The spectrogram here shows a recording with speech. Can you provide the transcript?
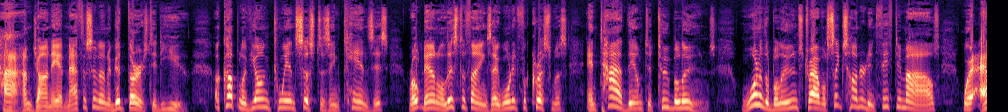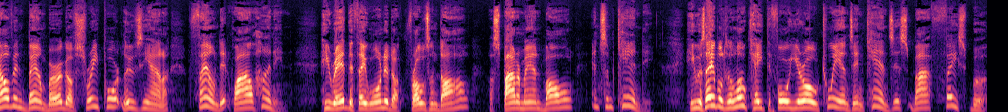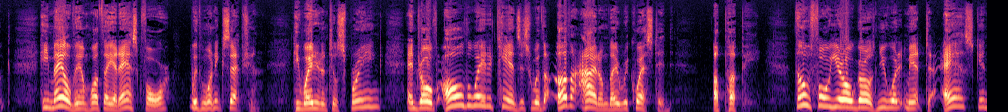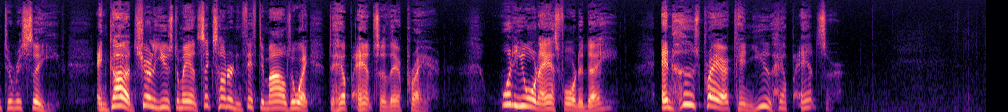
Hi, I'm John Ed Matheson, and a good Thursday to you. A couple of young twin sisters in Kansas wrote down a list of things they wanted for Christmas and tied them to two balloons. One of the balloons traveled 650 miles, where Alvin Bamberg of Shreveport, Louisiana, found it while hunting. He read that they wanted a frozen doll, a Spider Man ball, and some candy. He was able to locate the four year old twins in Kansas by Facebook. He mailed them what they had asked for, with one exception. He waited until spring and drove all the way to Kansas with the other item they requested a puppy. Those four year old girls knew what it meant to ask and to receive. And God surely used a man 650 miles away to help answer their prayer. What do you want to ask for today? And whose prayer can you help answer?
